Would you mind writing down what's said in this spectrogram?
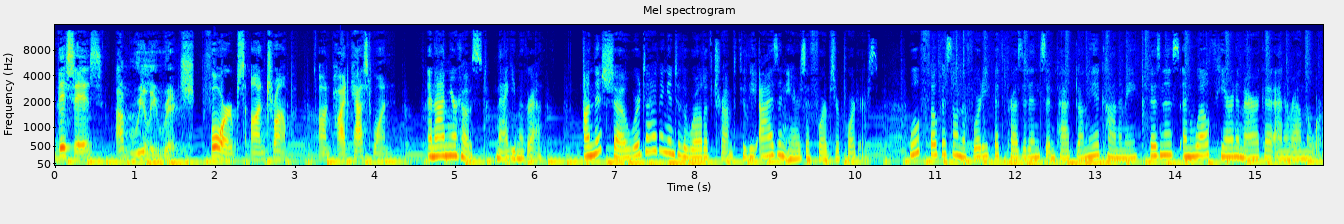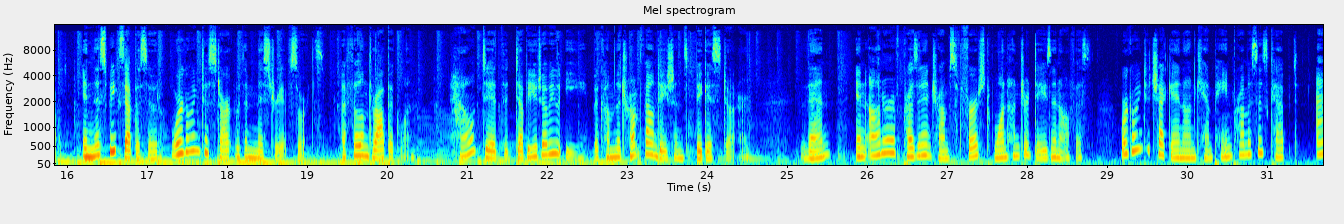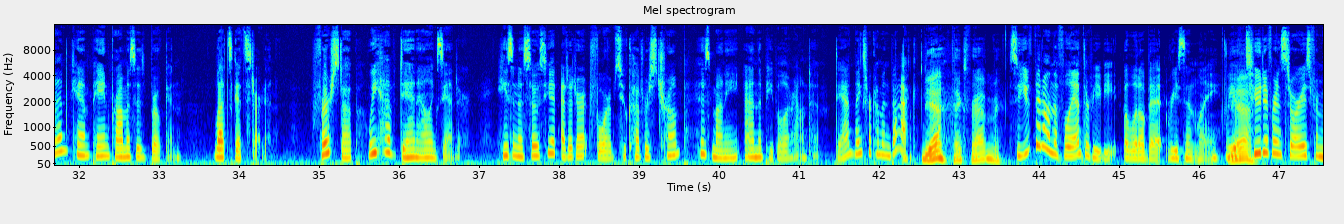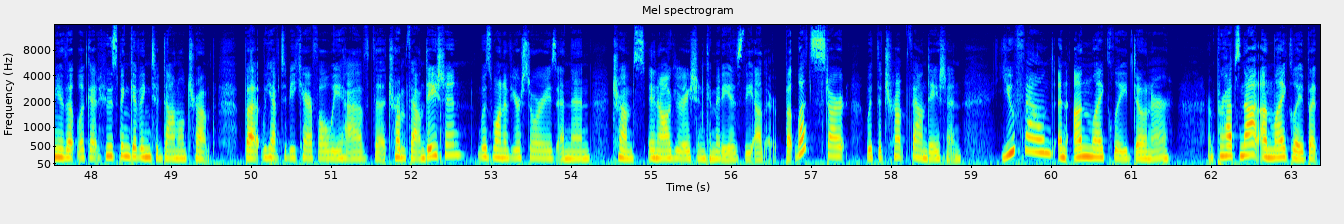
This is I'm really rich. Forbes on Trump on Podcast One. And I'm your host, Maggie McGrath. On this show, we're diving into the world of Trump through the eyes and ears of Forbes reporters. We'll focus on the 45th president's impact on the economy, business, and wealth here in America and around the world. In this week's episode, we're going to start with a mystery of sorts, a philanthropic one. How did the WWE become the Trump Foundation's biggest donor? Then, in honor of President Trump's first 100 days in office, we're going to check in on campaign promises kept and campaign promises broken. Let's get started. First up, we have Dan Alexander. He's an associate editor at Forbes who covers Trump, his money, and the people around him. Dan, thanks for coming back. Yeah, thanks for having me. So, you've been on the philanthropy beat a little bit recently. We Yeah. have two different stories from you that look at who's been giving to Donald Trump, but we have to be careful. We have the Trump Foundation was one of your stories, and then Trump's inauguration committee is the other. But let's start with the Trump Foundation. You found an unlikely donor, or perhaps not unlikely, but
